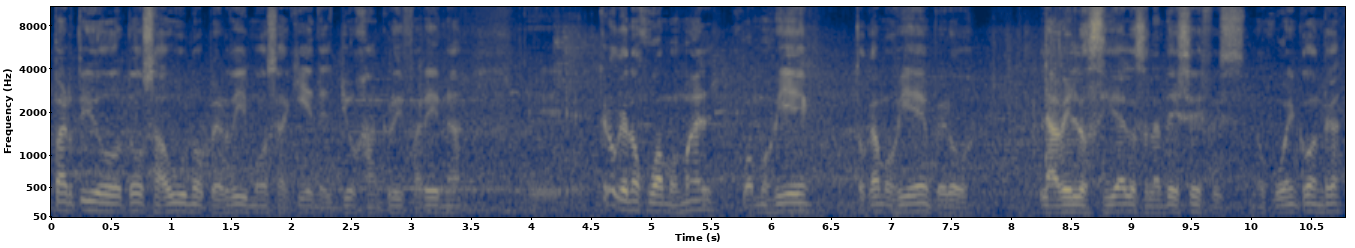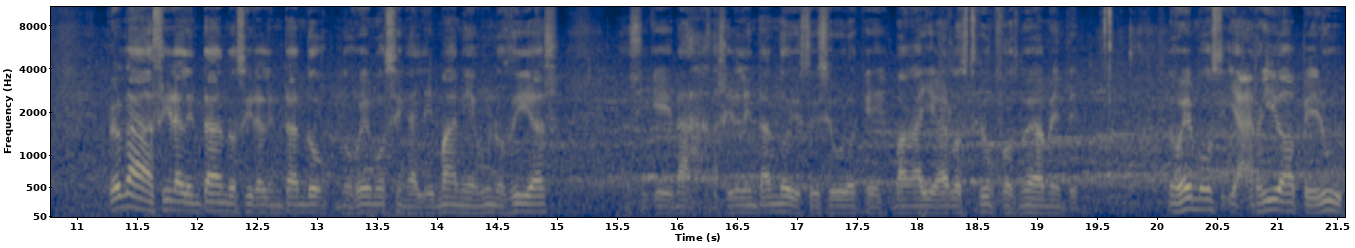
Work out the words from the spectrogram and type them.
partido 2 a 1, perdimos aquí en el Johan Cruyff Arena. Eh, creo que no jugamos mal, jugamos bien, tocamos bien, pero la velocidad de los holandeses pues, nos jugó en contra. Pero nada, seguir alentando, seguir alentando. Nos vemos en Alemania en unos días. Así que nada, seguir alentando y estoy seguro que van a llegar los triunfos nuevamente. Nos vemos y arriba Perú.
